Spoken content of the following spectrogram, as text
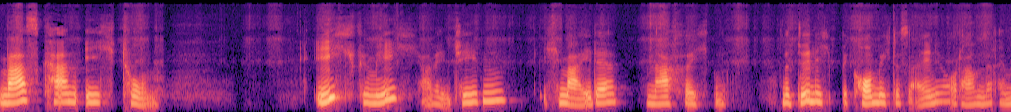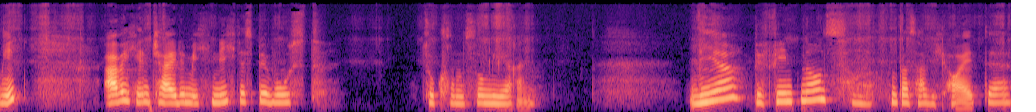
Was kann ich tun? Ich für mich habe entschieden, ich meide Nachrichten. Natürlich bekomme ich das eine oder andere mit, aber ich entscheide mich nicht, es bewusst zu konsumieren. Wir befinden uns, und das habe ich heute,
